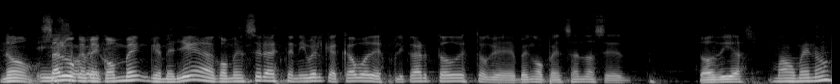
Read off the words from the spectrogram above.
no, salvo que me conven que me lleguen a convencer a este nivel que acabo de explicar todo esto que vengo pensando hace dos días. Más o menos.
